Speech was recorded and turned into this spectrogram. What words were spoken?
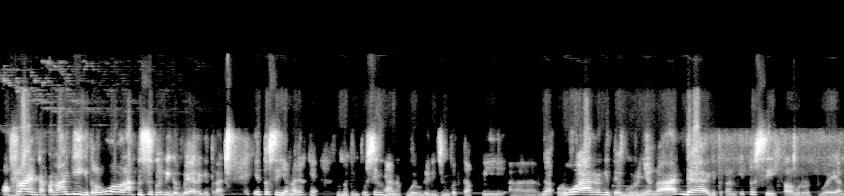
offline kapan lagi gitu loh. Wow langsung digeber gitu kan. Itu sih yang ada kayak makin pusing anak gue udah dijemput tapi eh, nggak uh, keluar gitu ya gurunya nggak ada gitu kan. Itu sih kalau menurut gue yang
